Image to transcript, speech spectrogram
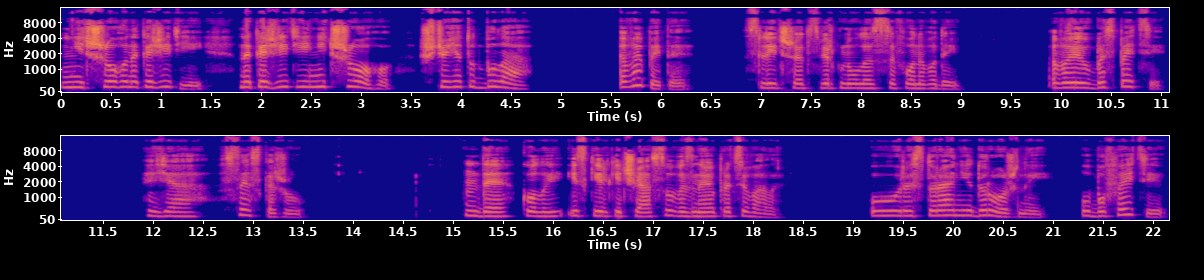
нічого не кажіть їй, не кажіть їй нічого, що я тут була. Випийте, слідча цвіркнула з сифона води. Ви в безпеці? Я все скажу. Де, коли і скільки часу ви з нею працювали? У ресторані Дорожний, у буфеті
